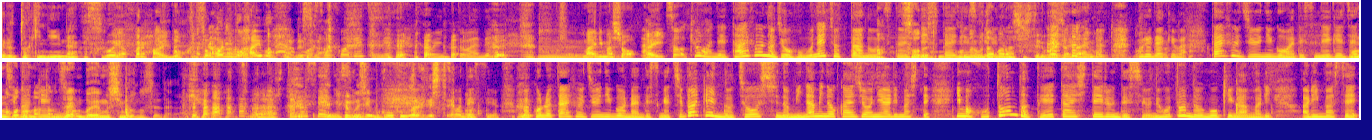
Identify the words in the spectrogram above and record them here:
ってる時になんかすごいやっぱり敗北そこにも敗北感ですかもうそこですね。ポイントはね。うん参りましょうはいそう今日はね台風の情報もねちょっとあのおあ伝えそうですしていきたいんねこんな裏ですけれども。話してる場合じゃないもんこれだけは台風12号はですね現在こんなことになった千葉県全部 M 新聞のせいだよ人のせいにしない MC も5分ぐらいでしたよそうですよ。まあ、この台風12号なんですが、千葉県の銚子市の南の海上にありまして、今ほとんど停滞しているんですよね。ほとんど動きがあまりありません。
